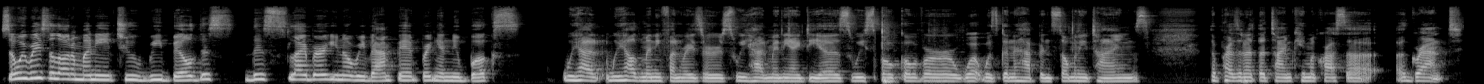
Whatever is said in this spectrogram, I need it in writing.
so we raised a lot of money to rebuild this this library, you know, revamp it, bring in new books. We had we held many fundraisers, we had many ideas, we spoke over what was going to happen so many times. The president at the time came across a, a grant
